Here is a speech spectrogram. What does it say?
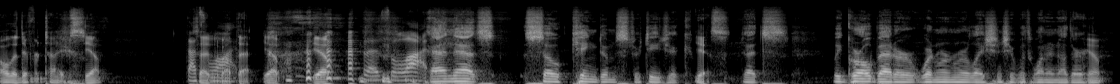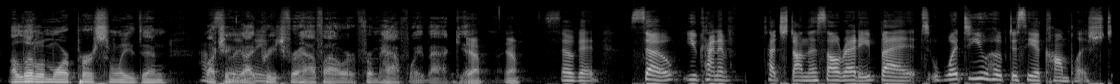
all the different types. Yeah, That's excited a lot. about that. Yep, yep, That's a lot. And that's so kingdom strategic. yes, That's we grow better when we're in relationship with one another. Yep. A little more personally than watching a guy preach for a half hour from halfway back. yeah, yeah. So good. So you kind of touched on this already, but what do you hope to see accomplished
